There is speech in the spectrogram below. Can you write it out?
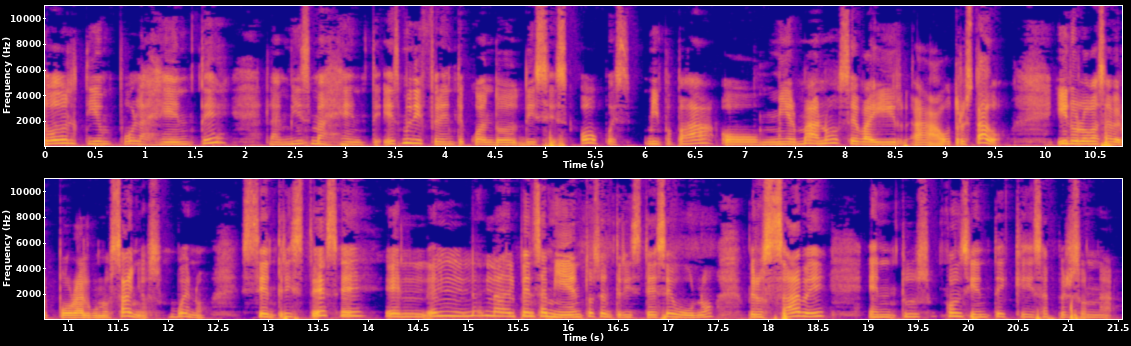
todo el tiempo la gente, la misma gente. Es muy diferente cuando dices, oh, pues mi papá o mi hermano se va a ir a otro estado y no lo vas a ver por algunos años. Bueno, se entristece el, el, el pensamiento, se entristece uno, pero sabe en tu subconsciente que esa persona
